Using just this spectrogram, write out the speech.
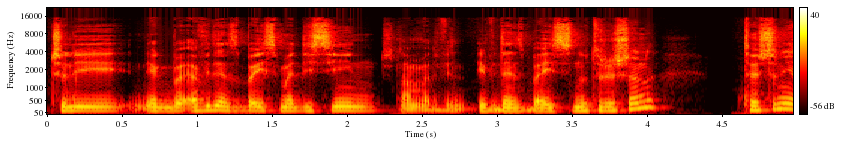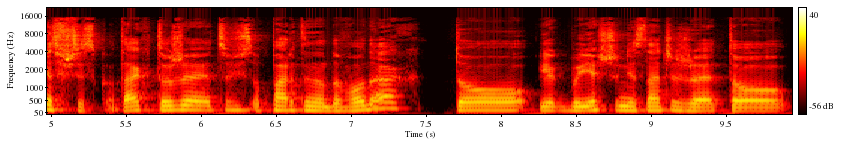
czyli jakby evidence-based medicine, czy tam evidence-based nutrition, to jeszcze nie jest wszystko, tak? To, że coś jest oparte na dowodach, to jakby jeszcze nie znaczy, że to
